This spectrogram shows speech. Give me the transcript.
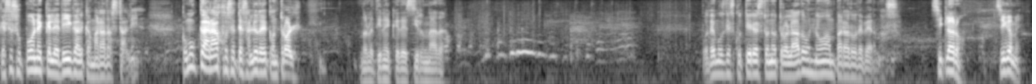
¿Qué se supone que le diga al camarada Stalin? ¿Cómo carajo se te salió de control? No le tiene que decir nada. ¿Podemos discutir esto en otro lado? No han parado de vernos. Sí, claro. Sígame.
